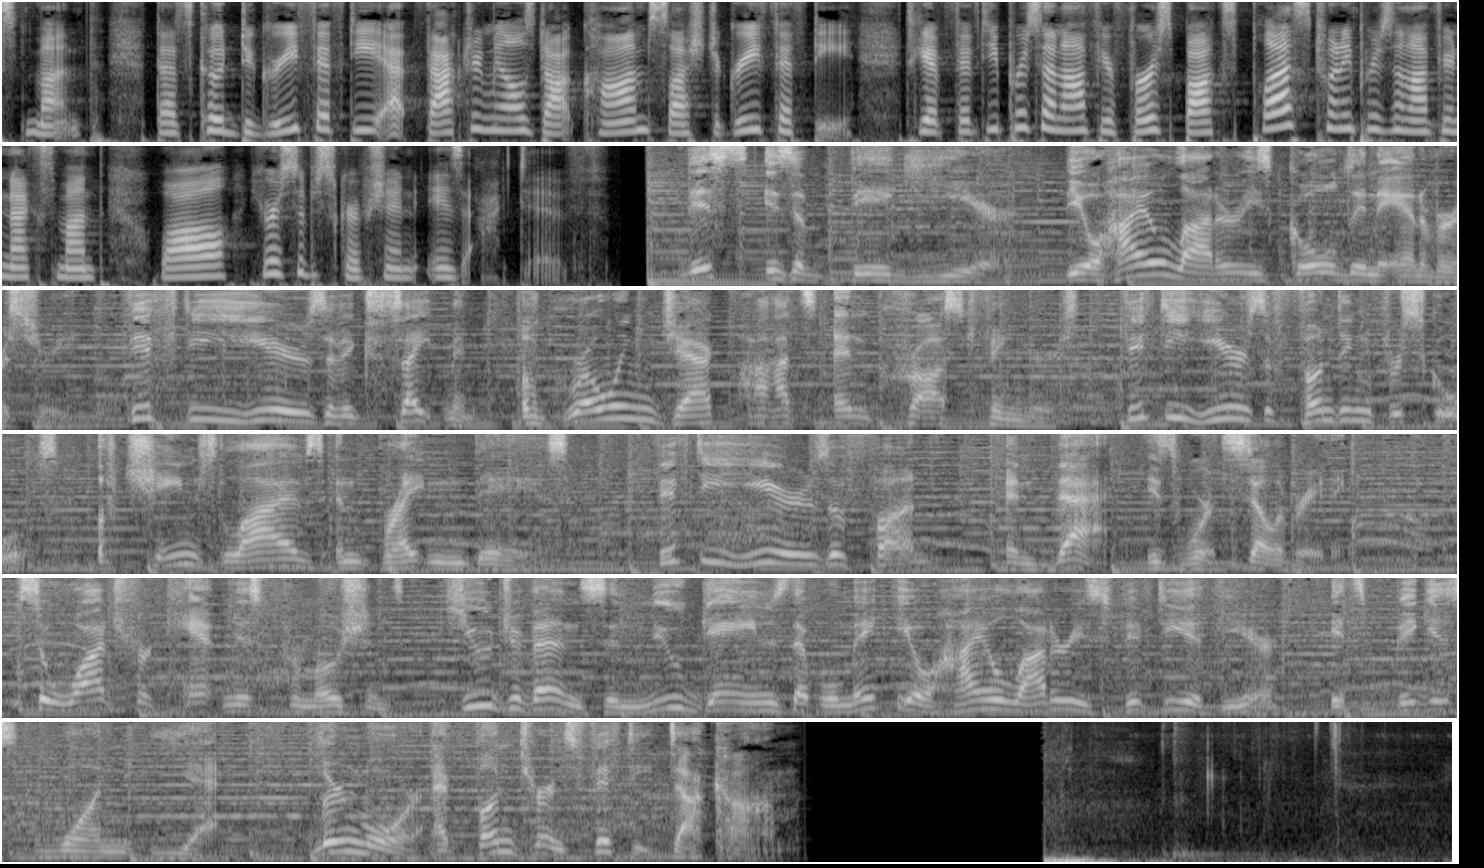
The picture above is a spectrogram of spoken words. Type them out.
next month. That's code degree50 at factormeals.com slash degree50 to get 50% off your first box plus 20% off your next month while your subscription is active. This is a big year. The Ohio Lottery's golden anniversary. 50 years of excitement, of growing jackpots and crossed fingers. 50 years of funding for schools, of changed lives and brightened days. 50 years of fun. And that is worth celebrating. So watch for can't miss promotions, huge events, and new games that will make the Ohio Lottery's 50th year its biggest one yet. Learn more at funturns50.com.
